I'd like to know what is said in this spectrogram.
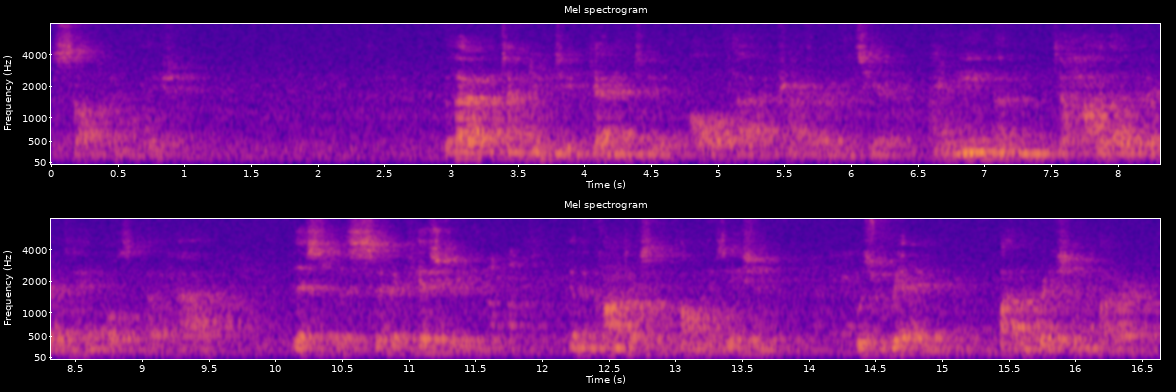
self-immolation. Without attempting to get into all of that and track arguments here, I need them to highlight their examples of how this specific history, in the context of colonization, was written by the British Empire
